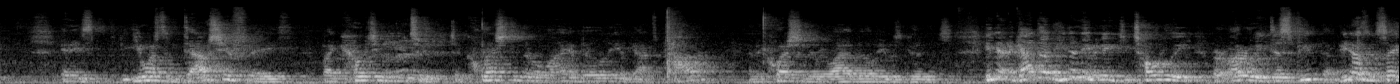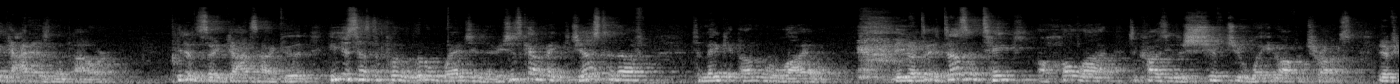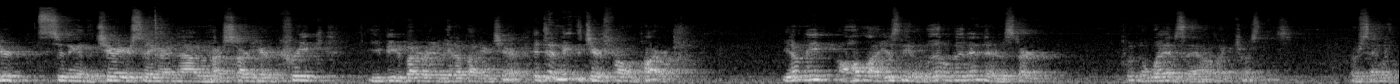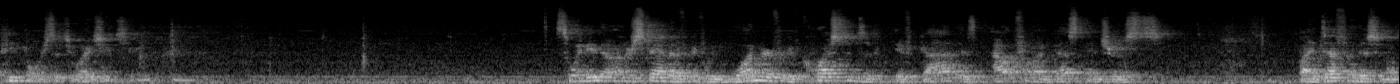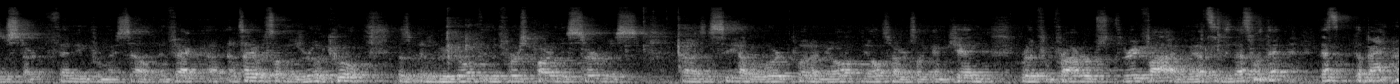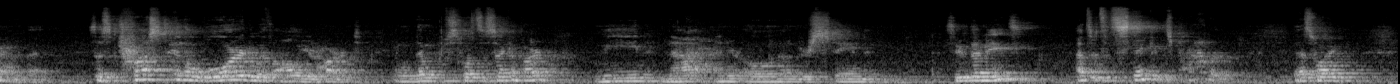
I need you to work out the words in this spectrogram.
And he's he wants to douse your faith by coaching you to, to question the reliability of God's power and to question the reliability of his goodness. He, God doesn't, he doesn't even need to totally or utterly dispute them. He doesn't say God has no power. He doesn't say God's not good. He just has to put a little wedge in there. He's just got to make just enough to make it unreliable. You know, it doesn't take a whole lot to cause you to shift your weight off of trust. You know, if you're sitting in the chair you're sitting right now and you start to hear a creak, you'd be about ready to get up out of your chair. It didn't mean the chair's falling apart. You don't need a whole lot. You just need a little bit in there to start putting a wedge, say, I don't like trust this. Or same with people or situations. So we need to understand that if, if we wonder, if we have questions if, if God is out for my best interests, by definition, I'll just start fending for myself. In fact, I'll tell you what something was really cool as, as we were going through the first part of the service uh, to see how the Lord put on the altar. It's like, and Ken read from Proverbs 3 5. I mean, that's, that's what that, that's the background of that. It says, trust in the Lord with all your heart. And then what's the second part? Lean not on your own understanding. See what that means? That's what's at stake in this proverb. That's why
